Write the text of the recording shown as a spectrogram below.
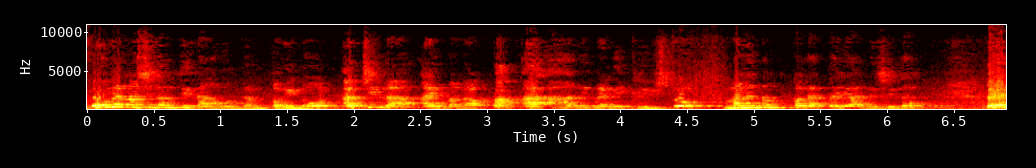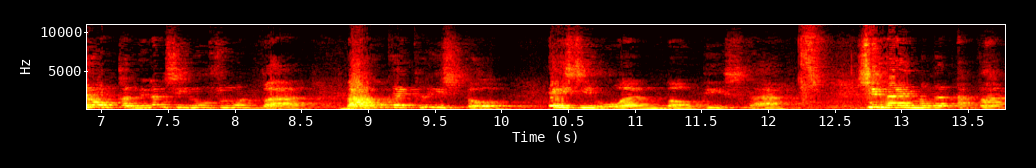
Una na silang tinawag ng Panginoon at sila ay mga pag-aari na ni Kristo. Mananampalataya na sila. Pero ang kanilang sinusunod pa, bago kay Kristo, ay si Juan Bautista. Sila ay mga tapat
